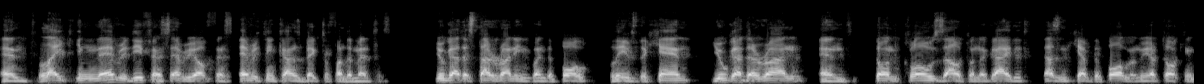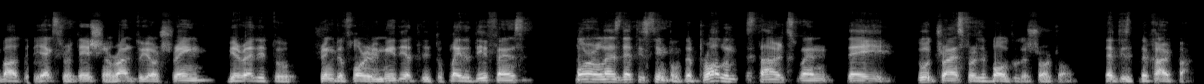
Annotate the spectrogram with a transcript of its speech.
And like in every defense, every offense, everything comes back to fundamentals. You got to start running when the ball leaves the hand. You got to run and don't close out on a guy that doesn't have the ball. When we are talking about the X rotation, run to your shrink, be ready to shrink the floor immediately to play the defense. More or less, that is simple. The problem starts when they do transfer the ball to the short roll. That is the hard part.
